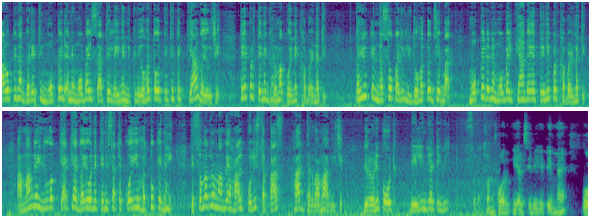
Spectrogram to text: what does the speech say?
આરોપીના ઘરેથી મોપેડ અને મોબાઈલ સાથે લઈને નીકળ્યો હતો તેથી તે ક્યાં ગયો છે તે પણ તેને ઘરમાં કોઈને ખબર નથી કહ્યું કે નસો કરી લીધો હતો જે વાત મોપેડ અને મોબાઈલ ક્યાં ગયા તેની પર ખબર નથી આ મામલે યુવક ક્યાં ક્યાં ગયો અને તેની સાથે કોઈ હતું કે નહીં તે સમગ્ર મામલે હાલ પોલીસ તપાસ હાથ ધરવામાં આવી છે બ્યુરો રિપોર્ટ દિલિંગા ટીવી સુરક્ષણ ફોર્સ ની એલસીબી ની ટીમ હે વો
